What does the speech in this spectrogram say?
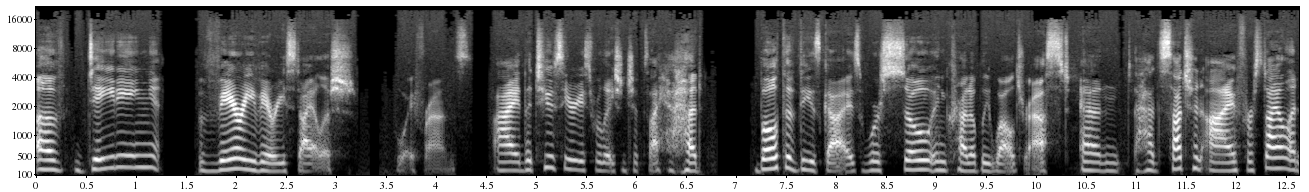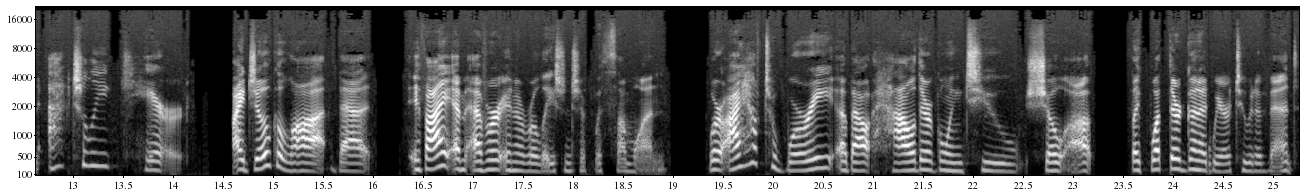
of dating very, very stylish boyfriends. I the two serious relationships I had, both of these guys were so incredibly well dressed and had such an eye for style and actually cared. I joke a lot that if I am ever in a relationship with someone where I have to worry about how they're going to show up, like what they're going to wear to an event,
